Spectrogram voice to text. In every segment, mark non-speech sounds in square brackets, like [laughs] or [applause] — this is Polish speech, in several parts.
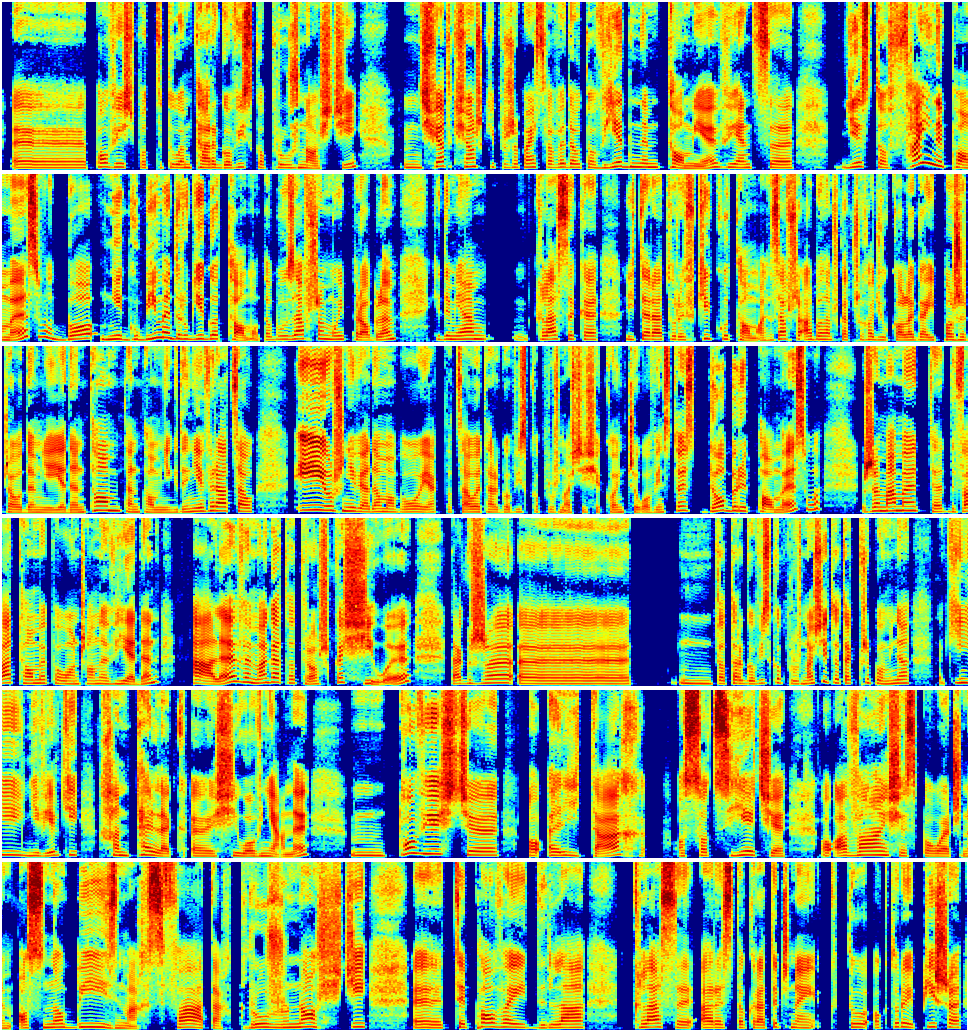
E, powieść pod tytułem Targowisko próżności. Mm, świat książki, proszę Państwa, wydał to w jednym tomie, więc e, jest to fajny pomysł, bo nie gubimy drugiego tomu. To był zawsze mój problem, kiedy miałam klasykę literatury w kilku tomach. Zawsze albo na przykład przychodził kolega i pożyczał ode mnie jeden tom, ten tom nigdy nie wracał i już nie wiadomo było, jak to całe targowisko próżności się kończyło. Więc to jest dobry pomysł, że mamy te dwa tomy połączone w jeden, ale wymaga to troszkę siły. Także e, to targowisko próżności to tak przypomina taki niewielki hantelek e, siłowniany. Mm, powieść e, o elitach, o socjecie, o awansie społecznym, o snobizmach, swatach, próżności e, typowej dla klasy arystokratycznej, o której pisze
